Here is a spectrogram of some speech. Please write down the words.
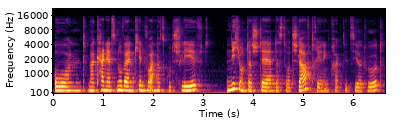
Und man kann jetzt nur, weil ein Kind woanders gut schläft, nicht unterstellen, dass dort Schlaftraining praktiziert wird.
